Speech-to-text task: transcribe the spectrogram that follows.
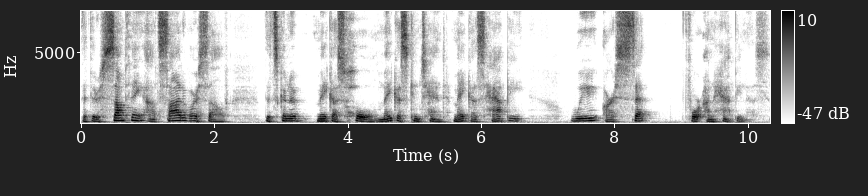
that there's something outside of ourselves that's going to make us whole, make us content, make us happy, we are set for unhappiness.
